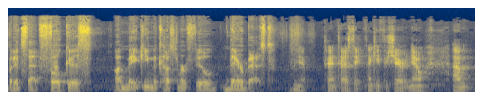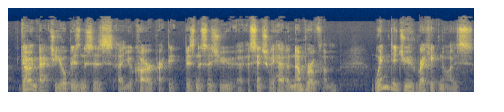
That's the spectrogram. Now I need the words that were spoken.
but it's that focus on making the customer feel their best. Yeah, fantastic. Thank you for sharing. Now. Um, going back to your businesses, uh, your chiropractic businesses, you uh, essentially had a number of them. When did you recognize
